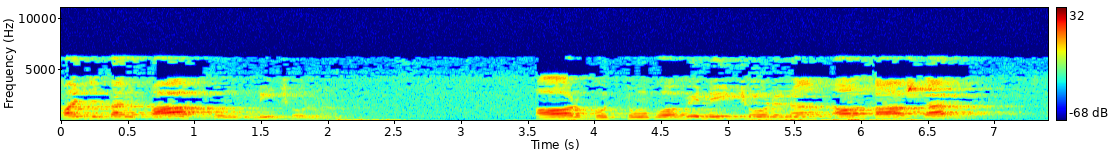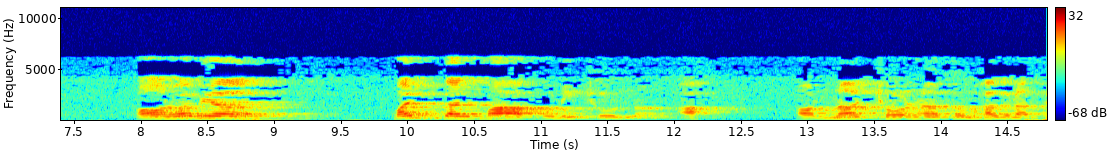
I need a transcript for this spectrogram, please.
پنج تن پاک کو نہیں چھوڑنا۔ اور بتوں کو بھی نہیں چھوڑنا۔ اور خاص کر، اور وہ بھی تن پاک کو نہیں چھوڑنا۔ اور نہ چھوڑنا تم حضرت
